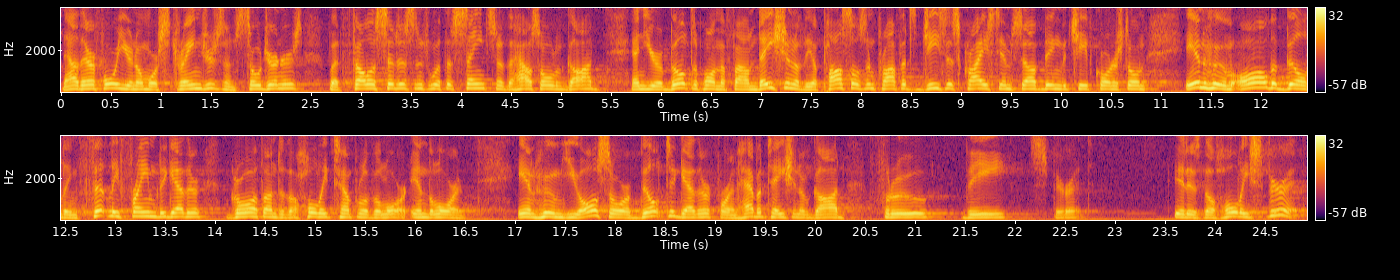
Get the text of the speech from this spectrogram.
Now, therefore, you're no more strangers and sojourners, but fellow citizens with the saints of the household of God, and you're built upon the foundation of the apostles and prophets, Jesus Christ Himself being the chief cornerstone, in whom all the building fitly framed together groweth unto the holy temple of the Lord, in the Lord, in whom ye also are built together for an habitation of God through the Spirit. It is the Holy Spirit,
